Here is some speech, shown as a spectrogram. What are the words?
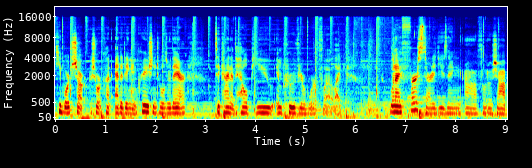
keyboard sh- shortcut editing and creation tools are there to kind of help you improve your workflow. Like when i first started using uh, photoshop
